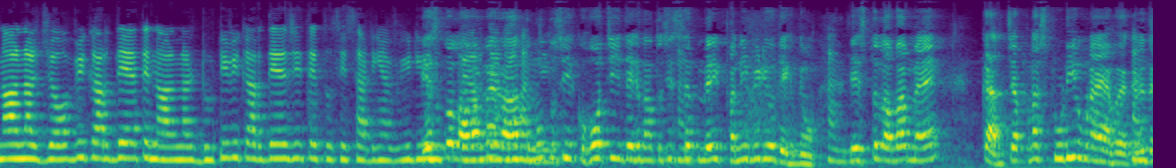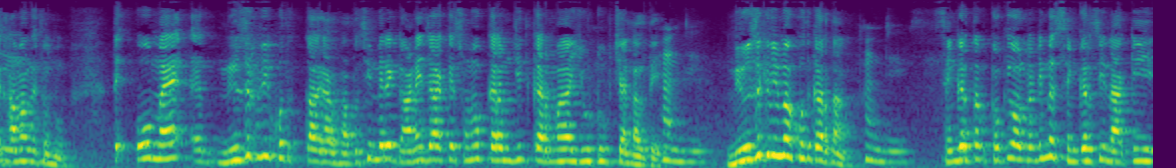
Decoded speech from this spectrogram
ਨਾਲ ਨਾਲ ਜੌਬ ਵੀ ਕਰਦੇ ਆ ਤੇ ਨਾਲ ਨਾਲ ਡਿਊਟੀ ਵੀ ਕਰਦੇ ਆ ਜੀ ਤੇ ਤੁਸੀਂ ਸਾਡੀਆਂ ਵੀਡੀਓ ਇਸ ਤੋਂ ਇਲਾਵਾ ਮੈਂ ਰਾਤ ਨੂੰ ਤੁਸੀਂ ਇੱਕ ਹੋਰ ਚੀਜ਼ ਦੇਖਦਾ ਤੁਸੀਂ ਸਿਰਫ ਮੇਰੀ ਫਨੀ ਵੀਡੀਓ ਦੇਖਦੇ ਹੋ ਹਾਂਜੀ। ਇਸ ਤੋਂ ਇਲਾਵਾ ਮੈਂ ਘਰ 'ਚ ਆਪਣਾ ਸਟੂਡੀਓ ਬਣਾਇਆ ਹੋਇਆ ਕਦੇ ਹਾਂਜੀ। ਦਿਖਾਵਾਂਗੇ ਤੁਹਾਨੂੰ ਤੇ ਉਹ ਮੈਂ 뮤직 ਵੀ ਖੁਦ ਕ- ਕਰਦਾ ਤੁਸੀਂ ਮੇਰੇ ਗਾਣੇ ਜਾ ਕੇ ਸੁਣੋ ਕਰਮਜੀਤ ਕਰਮਾ YouTube ਚੈਨਲ ਤੇ ਹਾਂਜੀ 뮤직 ਵੀ ਮੈਂ ਖੁਦ ਕਰਦਾ ਹਾਂਜੀ ਸਿੰਗਰ ਤਾਂ ਕਿਉਂਕਿ ਆਲਰੇਡੀ ਮੈਂ ਸਿੰਗਰ ਸੀ ਨਾ ਕਿ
